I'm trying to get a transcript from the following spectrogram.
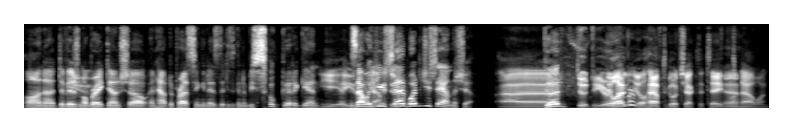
on a divisional You- breakdown show and how depressing it is that he's going to be so good again. Yeah, is that what you to. said? What did you say on the show? Uh, Good? Dude, do you You'll, remember? you'll have to go check the tape Yeah. on that one.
